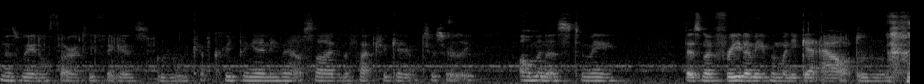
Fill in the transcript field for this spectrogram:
Those weird authority figures Mhm. kept creeping in even outside of the factory gate, which is really ominous to me. There's no freedom even when you get out.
